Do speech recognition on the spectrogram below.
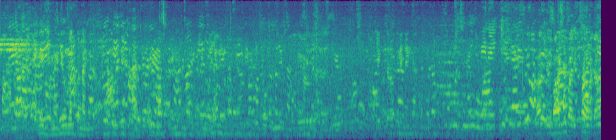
वीडियो मत बनाइए विभागीय परीक्षा हो जाए।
